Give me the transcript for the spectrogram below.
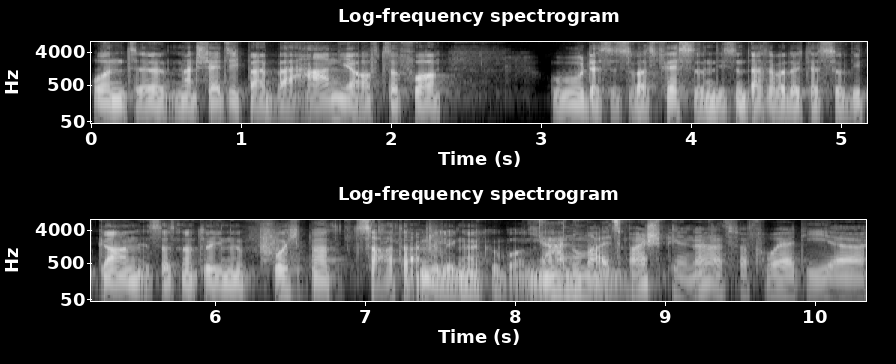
und äh, man stellt sich bei, bei Hahn ja oft so vor, uh, das ist sowas Festes und dies und das, aber durch das vide ist das natürlich eine furchtbar zarte Angelegenheit geworden. Ja, ne? nur mal als Beispiel, ne? als wir vorher die äh,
